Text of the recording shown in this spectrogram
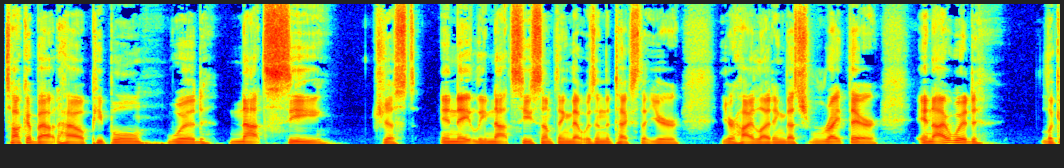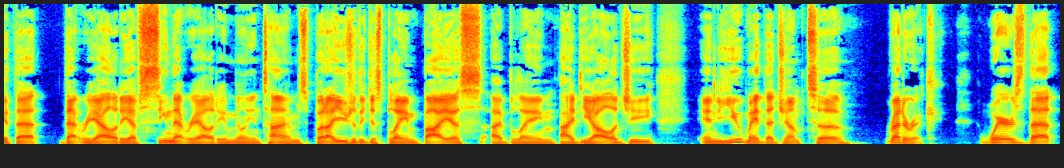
talk about how people would not see just innately not see something that was in the text that you're you're highlighting. That's right there. And i would look at that that reality. I've seen that reality a million times but i usually just blame bias. I blame ideology. And you made that jump to rhetoric. Where's that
